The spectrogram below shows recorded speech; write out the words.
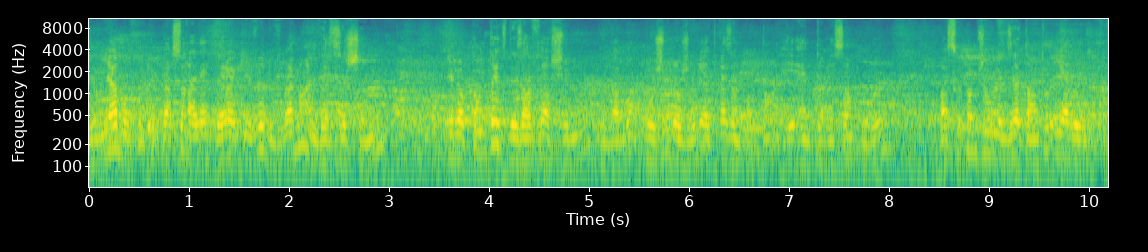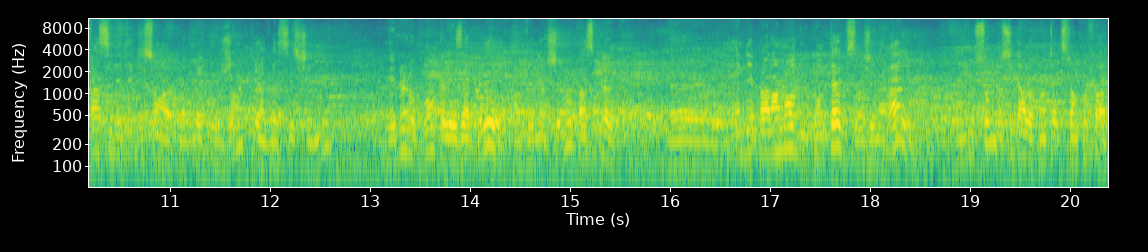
Il y a beaucoup de personnes à l'intérieur qui veulent vraiment investir chez nous. Et le contexte des affaires chez nous, au Gabon, au jour d'aujourd'hui, est très important et intéressant pour eux. Parce que comme je vous le disais tantôt, il y a des facilités qui sont accordées aux gens qui investissent chez nous. Et nous ne pouvons que les appeler à venir chez nous parce que, euh, indépendamment du contexte général, nous sommes aussi dans le contexte francophone.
